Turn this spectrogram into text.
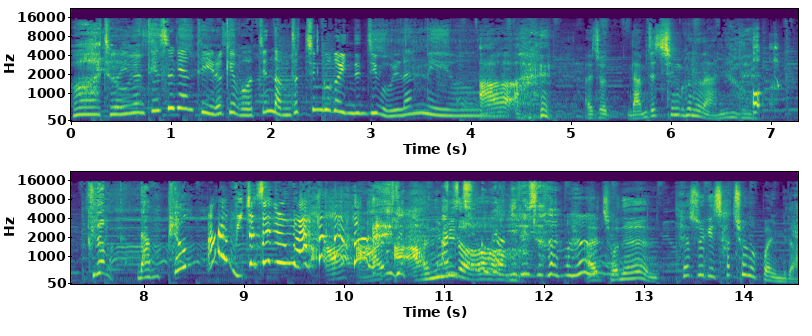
와, 저희는 태숙이한테 이렇게 멋진 남자친구가 있는지 몰랐네요. 아, 아, 아저 남자친구는 아닌데. 어, 그럼 남편? 아, 미쳤어 정말. 아, 아, 아 닙니다 친구가 아니라서. 아, 저는 태숙이 사촌 오빠입니다.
